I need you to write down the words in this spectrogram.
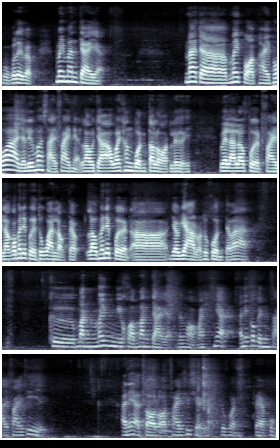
ผมก็เลยแบบ ไม่มั่นใจอะ น่าจะไม่ปลอดภัยเพราะว่าอย่าลืมว่าสายไฟเนี่ย เราจะเอาไว้ข้างบนตลอดเลย เวลาเราเปิดไฟเราก็ไม่ได้เปิดทุกวันหรอกแต่ เราไม่ได้เปิดอ่ายาวๆหรอกทุกคนแต่ว่า คือมันไม่มีความมั่นใจอะนึกออกไหมเนี่ย อันนี้ก็เป็นสายไฟที่ อันนี้ยต่อหลอดไฟเฉยๆทุกคน แต่ผม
